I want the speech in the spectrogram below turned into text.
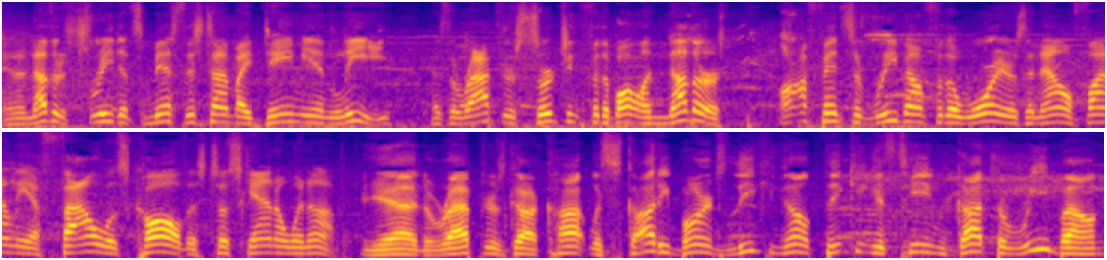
And another three that's missed, this time by Damion Lee, as the Raptors searching for the ball. Another offensive rebound for the Warriors, and now finally a foul is called as Toscano went up. Yeah, the Raptors got caught with Scotty Barnes leaking out, thinking his team got the rebound.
